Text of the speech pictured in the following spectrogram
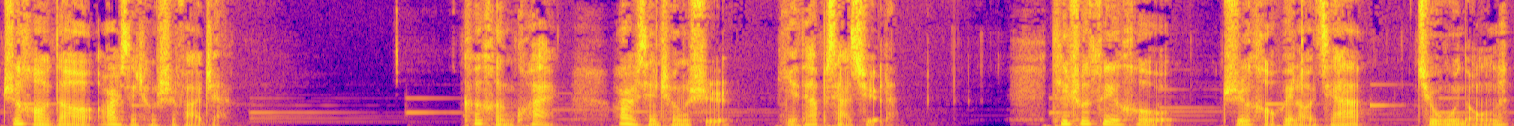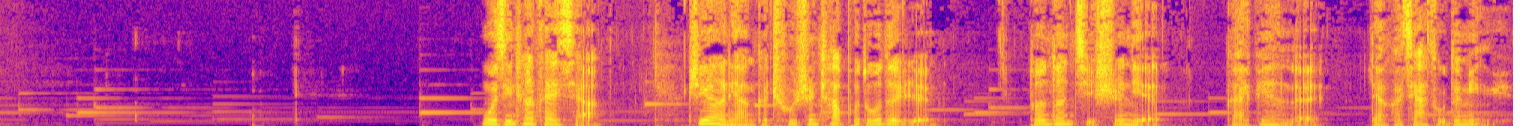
只好到二线城市发展。可很快，二线城市也待不下去了。听说最后只好回老家去务农了。我经常在想。这样两个出身差不多的人，短短几十年，改变了两个家族的命运。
